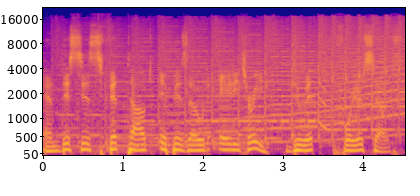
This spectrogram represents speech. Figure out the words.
and this is Fit Talk episode 83 Do It For Yourself.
